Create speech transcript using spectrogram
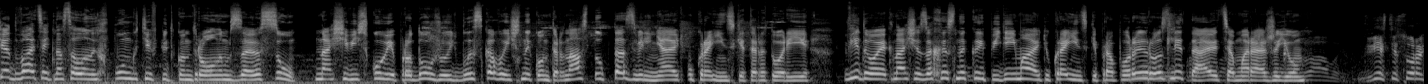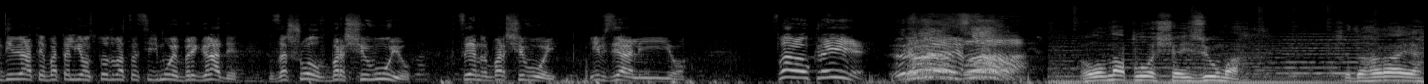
Ще 20 населених пунктів під контролем ЗСУ. Наші військові продовжують блискавичний контрнаступ та звільняють українські території. Відео, як наші захисники підіймають українські прапори, розлітаються мережею. 249-й батальон 127-й бригады зашел в Борщевую, в центр Борщевой, и взяли ее. Слава Украине! Героям слава! Головна площа Ізюма ще догорає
